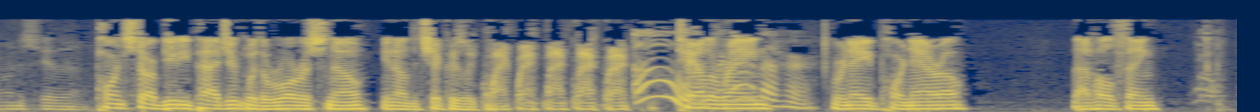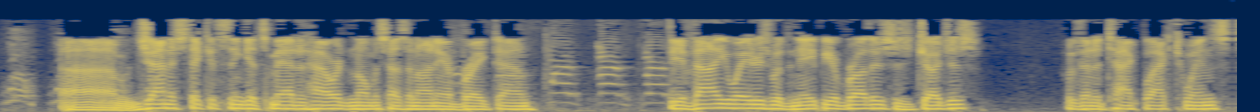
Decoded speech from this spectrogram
I want to see that. Porn star beauty pageant with Aurora Snow. You know, the chick who's like quack, quack, quack, quack, quack. Oh, Taylor forgot Rain, about her. Renee Pornero, that whole thing. Um, Janice Dickinson gets mad at Howard and almost has an on-air breakdown. The evaluators with the Napier brothers as judges, who then attack black twins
